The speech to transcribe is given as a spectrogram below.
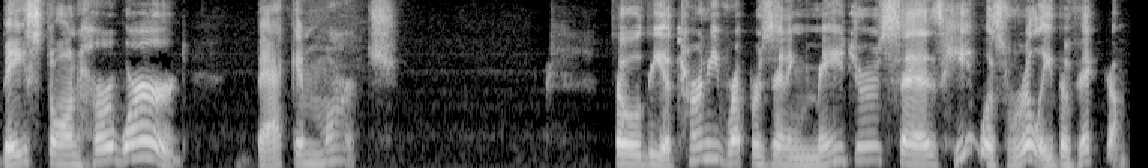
based on her word back in March. So the attorney representing Major says he was really the victim,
